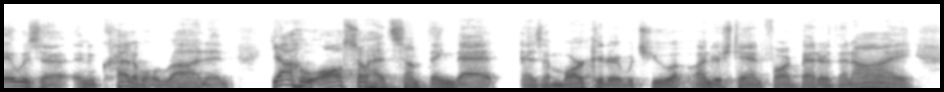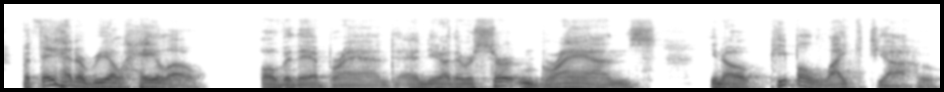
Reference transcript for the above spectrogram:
It was a, an incredible run. And Yahoo also had something that, as a marketer, which you understand far better than I, but they had a real halo over their brand. And, you know, there were certain brands, you know, people liked Yahoo.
